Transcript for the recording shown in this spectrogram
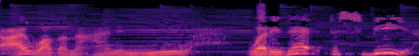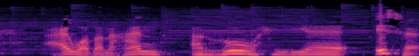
عوضا عن النوح ورداء تسبيح عوضا عن الروح اليائسة.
